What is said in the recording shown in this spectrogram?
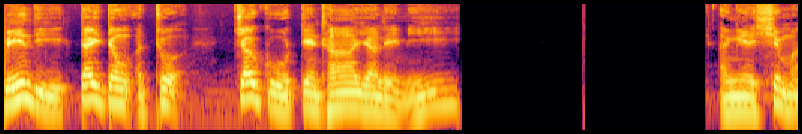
မင်းသည် တိုက်တောင့်အထွတ်ကျောက်ကို တင်ထားရလိမ့်မည်အငယ်ရှိမှ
